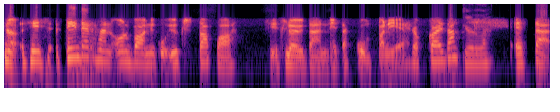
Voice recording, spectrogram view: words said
No siis Tinderhän on vaan niin kuin yksi tapa siis löytää niitä kumppaniehdokkaita. Kyllä. Että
